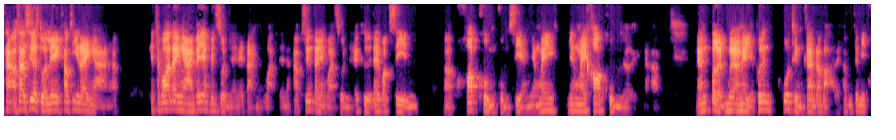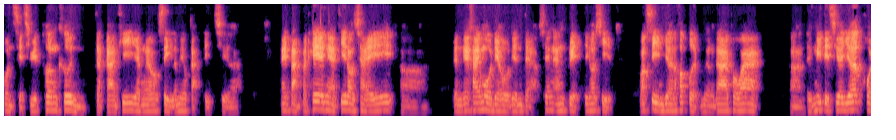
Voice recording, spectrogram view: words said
ถ้าเอาถ้าเชื่อตัวเลขเท่าที่รายงานนะครับเฉพาะรายงานก็ยังเป็นส่วนใหญ่ในต่างจังหวัดเลยนะครับ ซึ่งต่างจังหวัดส่วนใหญ่ก็คือได้วัคซีนครอบคลุมกลุ่มเสี่ยงยังไม่ยังไม่ครอบคลุมเลยนะครับงั้นเปิดเมืองเนี่ยอย่าเพิ่งพูดถึงการระบาดเลยครับจะมีคนเสียชีวิตเพิ่มขึ้น จากการที่ยังไม่วัคซีนและมีโอกาสติดเชื้อ ในต่างประเทศเนี่ยที่เราใช้เป็นคล้ายๆโมเดลเรียนแบบ เช่นอังกฤษที่เขาฉีดวัคซีนเยอะแล้วเขาเปิดเมืองได้ เพราะว่าถึงมีติดเชื้อเยอะคน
